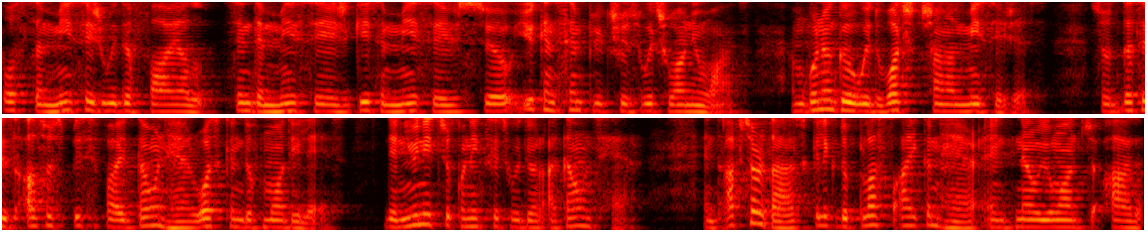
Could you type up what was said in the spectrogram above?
Post a message with the file, send a message, get a message, so you can simply choose which one you want. I'm gonna go with watch channel messages. So this is also specified down here what kind of module is. Then you need to connect it with your account here and after that click the plus icon here and now you want to add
